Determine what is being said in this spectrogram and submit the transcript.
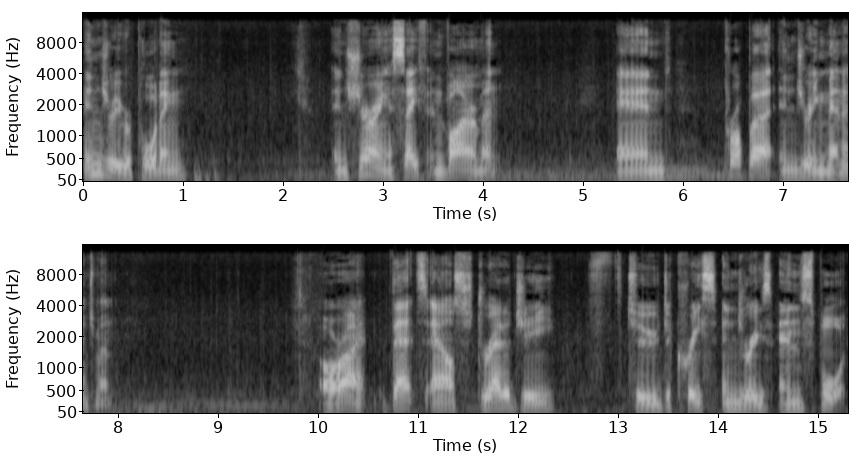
injury reporting, ensuring a safe environment, and proper injury management. All right, that's our strategy to decrease injuries in sport.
